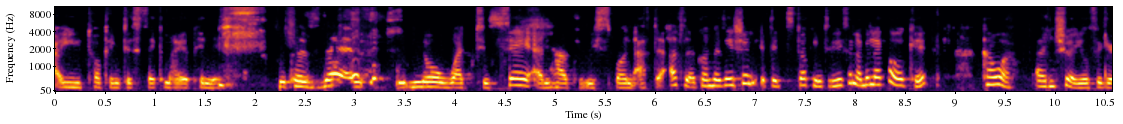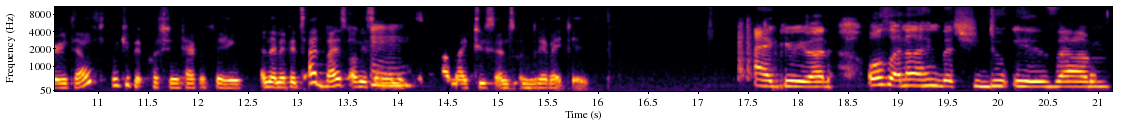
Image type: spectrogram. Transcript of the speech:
are you talking to stick my opinion? because then we know what to say and how to respond after after the conversation. If it's talking to listen, I'll be like, oh, okay, Kawa, I'm sure you'll figure it out. We keep it pushing type of thing. And then if it's advice, obviously mm. I'm my two cents on whatever it is. I agree with that. Also, another thing that you do is um,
